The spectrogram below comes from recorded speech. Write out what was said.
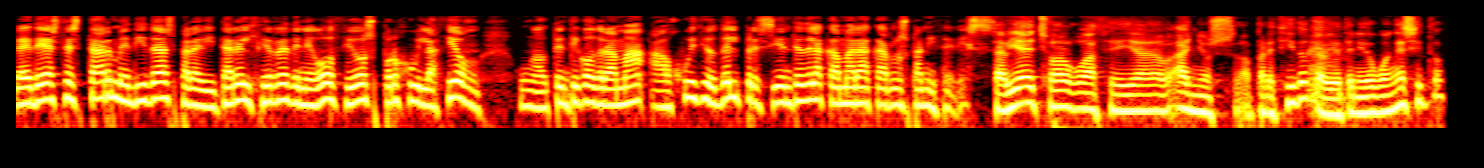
La idea es testar medidas para evitar el cierre de negocios por jubilación, un auténtico drama a juicio del presidente de la Cámara, Carlos Paniceres. Se había hecho algo hace ya años aparecido, que había tenido buen éxito,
